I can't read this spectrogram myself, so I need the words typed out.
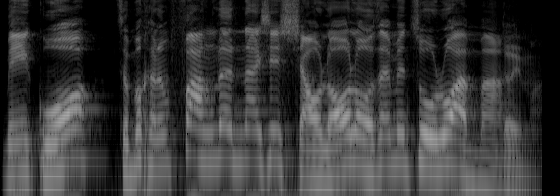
美国怎么可能放任那些小喽啰在那边作乱嘛？对嘛？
